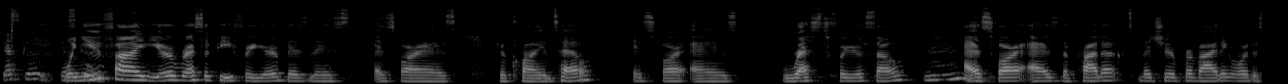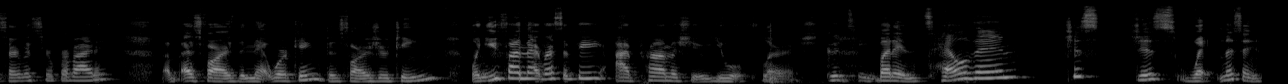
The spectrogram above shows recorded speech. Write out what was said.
that's good. That's when good. you find your recipe for your business, as far as your clientele, as far as rest for yourself, Mhm. as far as the product that you're providing or the service you're providing, uh, as far as the networking, as far as your team. When you find that recipe, I promise you, you will flourish. good tea. But until then, just just wait. Listen,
